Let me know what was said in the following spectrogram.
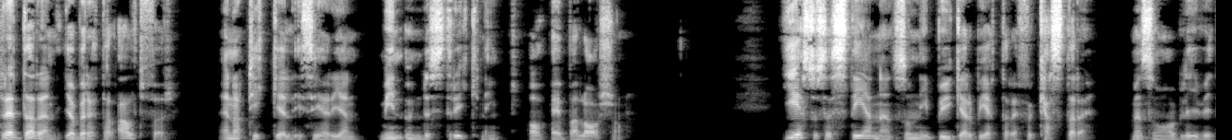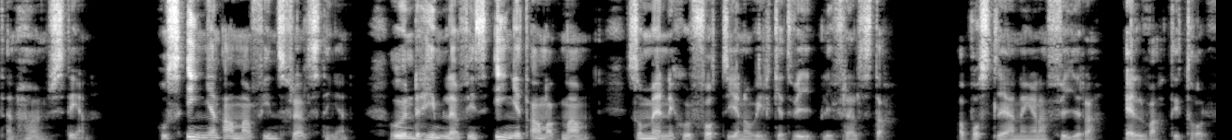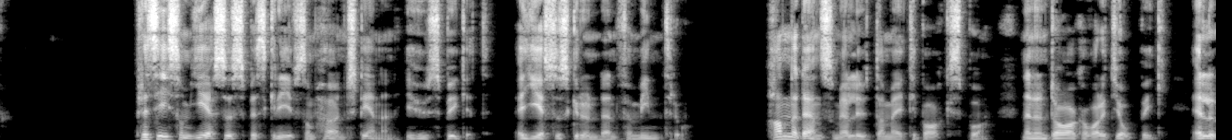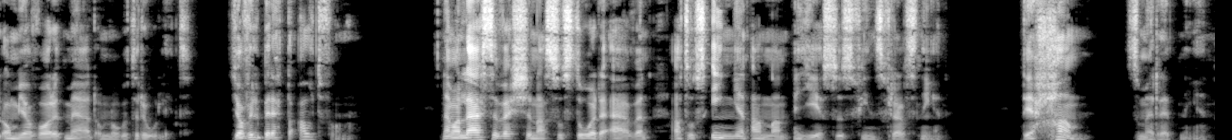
Räddaren jag berättar allt för. En artikel i serien Min understrykning av Ebba Larsson. Jesus är stenen som ni byggarbetare förkastade, men som har blivit en hörnsten. Hos ingen annan finns frälsningen, och under himlen finns inget annat namn som människor fått genom vilket vi blir frälsta. Apostlagärningarna 4, 11-12. Precis som Jesus beskrivs som hörnstenen i husbygget är Jesus grunden för min tro. Han är den som jag lutar mig tillbaks på när en dag har varit jobbig eller om jag har varit med om något roligt. Jag vill berätta allt för honom. När man läser verserna så står det även att hos ingen annan än Jesus finns frälsningen. Det är han som är räddningen.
